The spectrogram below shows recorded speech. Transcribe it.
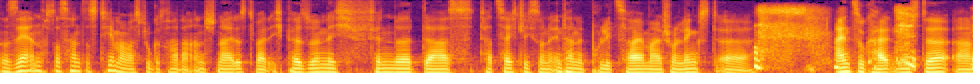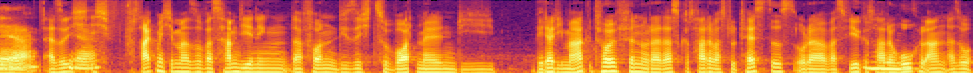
sehr interessantes Thema, was du gerade anschneidest, weil ich persönlich finde, dass tatsächlich so eine Internetpolizei mal schon längst äh, Einzug halten müsste. Ähm, Ja, also ich, ja. ich frage mich immer so, was haben diejenigen davon, die sich zu Wort melden, die weder die Marke toll finden oder das gerade, was du testest oder was wir gerade Mhm. hochladen. Also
